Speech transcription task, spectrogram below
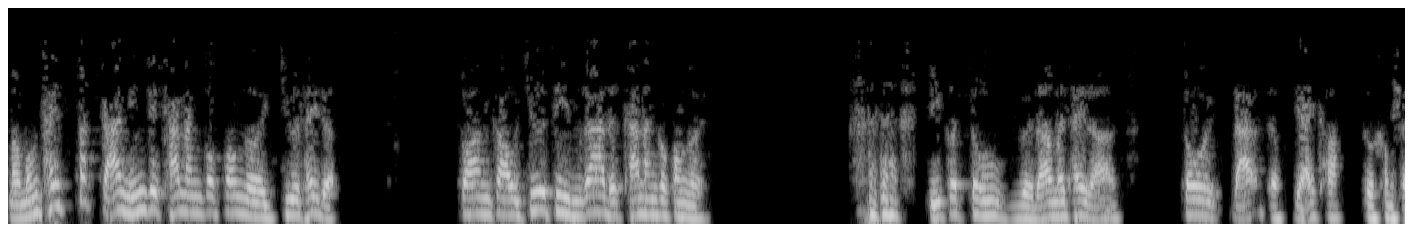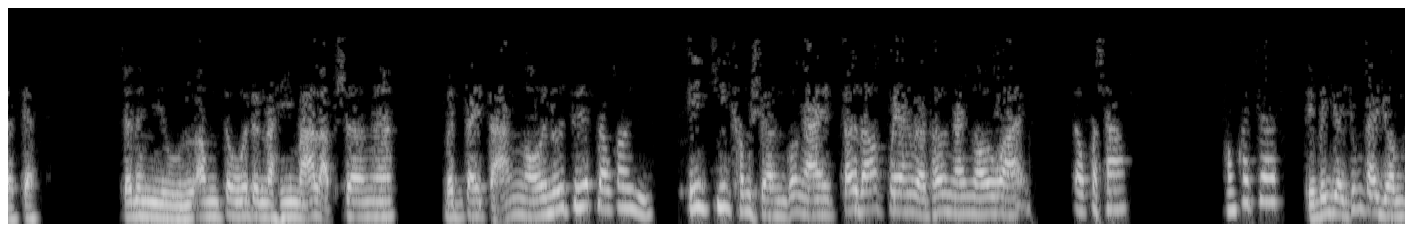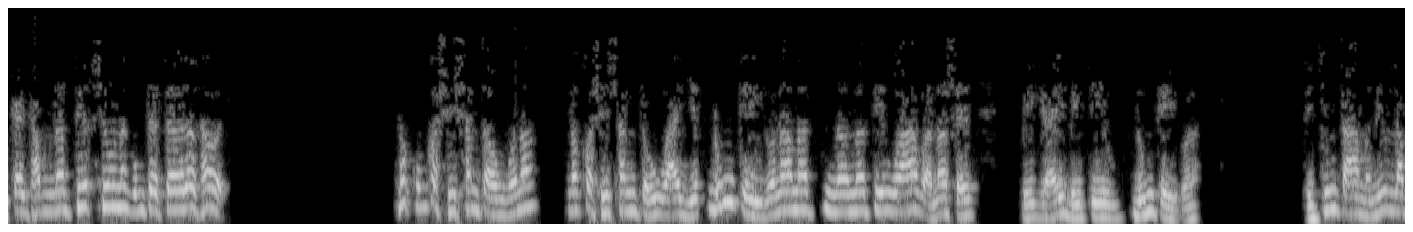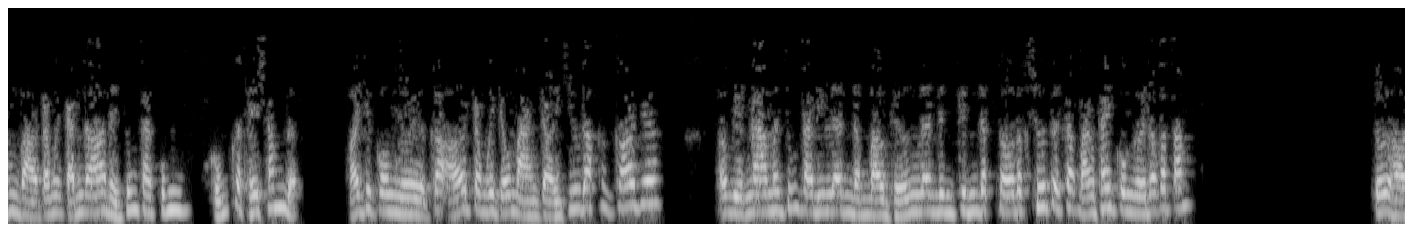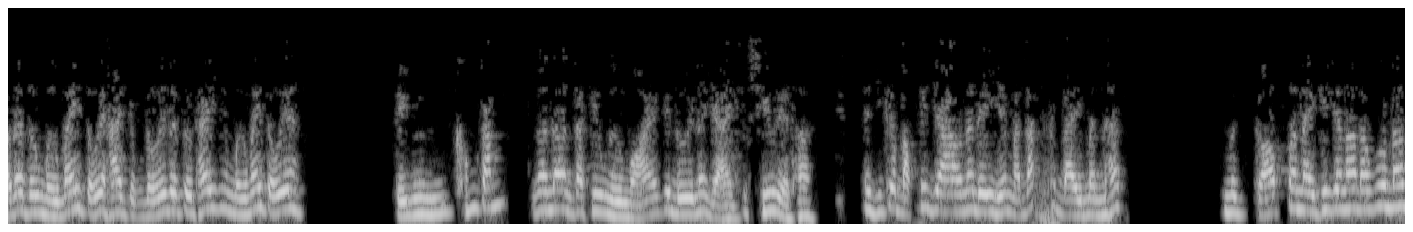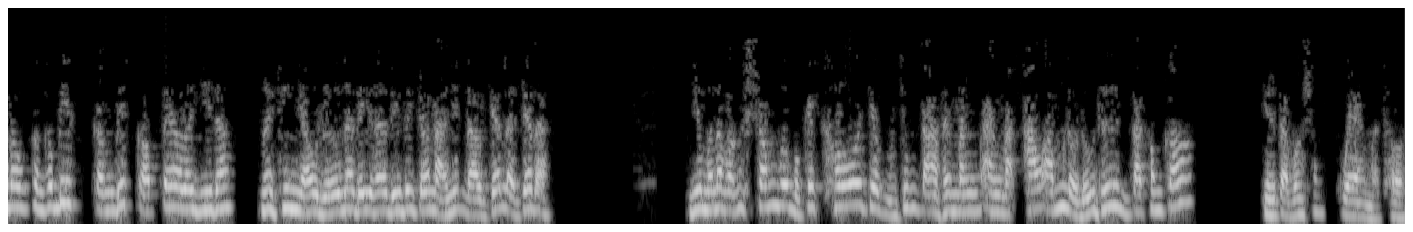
mà muốn thấy tất cả những cái khả năng của con người chưa thấy được. Toàn cầu chưa tìm ra được khả năng của con người. Chỉ có tu, người đó mới thấy rõ. Tôi đã được giải thoát, tôi không sợ chết cho nên nhiều ông tu ở trên là Hy Mã Lạp Sơn bên Tây Tạng ngồi núi tuyết đâu có gì. Ý chí không sờn của ngài tới đó quen rồi thôi ngài ngồi hoài đâu có sao. Không có chết. Thì bây giờ chúng ta dồn cây thông nó tuyết xuống nó cũng trơ trơ đó thôi. Nó cũng có sự sanh tồn của nó. Nó có sự sanh trụ hoại diệt đúng kỳ của nó nó nó, nó tiến hóa và nó sẽ bị gãy bị tiêu đúng kỳ của nó. Thì chúng ta mà nếu lâm vào trong cái cảnh đó thì chúng ta cũng cũng có thể sống được hỏi chứ con người có ở trong cái chỗ màn trời chiếu đất có chứ. Ở Việt Nam chúng ta đi lên đồng bào thượng lên đinh kinh đất tô đất suốt các bạn thấy con người đâu có tắm. Tôi hồi đó tôi mười mấy tuổi hai chục tuổi đó tôi thấy mười mấy tuổi ấy, thì không tắm. Nó nó người ta kêu người mọi cái đuôi nó dài chút xíu vậy thôi. Nó chỉ có bọc cái dao nó đi vậy mà đất nó đầy mình hết. Mình cọp cái này kia cho nó đâu có nó đâu cần có biết cần biết cọp teo là gì đâu nó khi nhậu rượu nó đi thôi, đi tới chỗ nào nhức đầu chết là chết à. Nhưng mà nó vẫn sống với một cái khô cho chúng ta phải mang ăn mặc áo ấm đồ đủ thứ người ta không có. Nhưng người ta vẫn sống quen mà thôi.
